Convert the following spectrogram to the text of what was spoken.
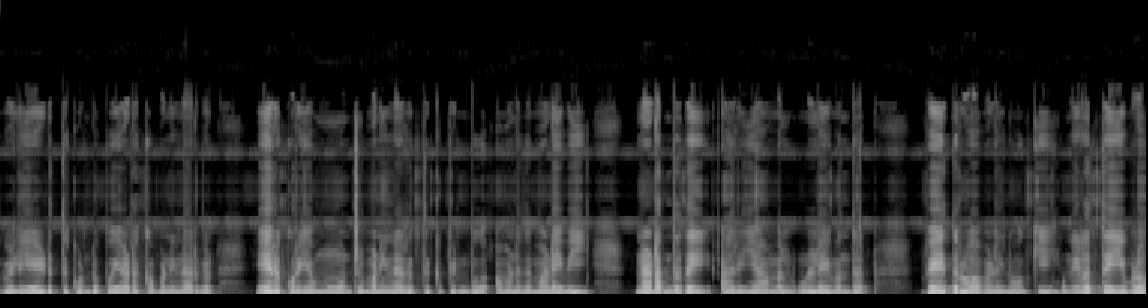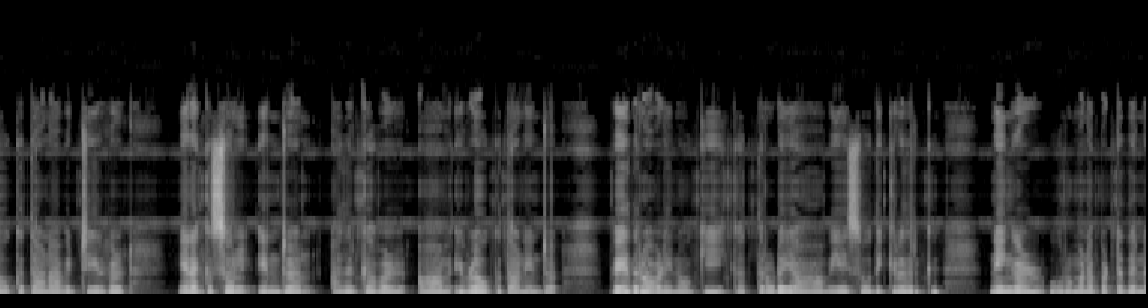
வெளியே எடுத்து கொண்டு போய் அடக்கம் பண்ணினார்கள். ஏறக்குறைய மூன்று மணி நேரத்துக்கு பின்பு அவனது மனைவி நடந்ததை அறியாமல் உள்ளே வந்தாள். பேதுரு அவளை நோக்கி நிலத்தை இவ்வளவுக்குத்தானா விற்றீர்கள்? எனக்கு சொல் என்றான். அதற்கு அவள் ஆம் இவ்வளவுக்குத்தான் என்றாள். பேதுரு அவளை நோக்கி கத்தருடைய ஆவியை சோதிக்கிறதற்கு நீங்கள் ஒருமனப்பட்டதென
